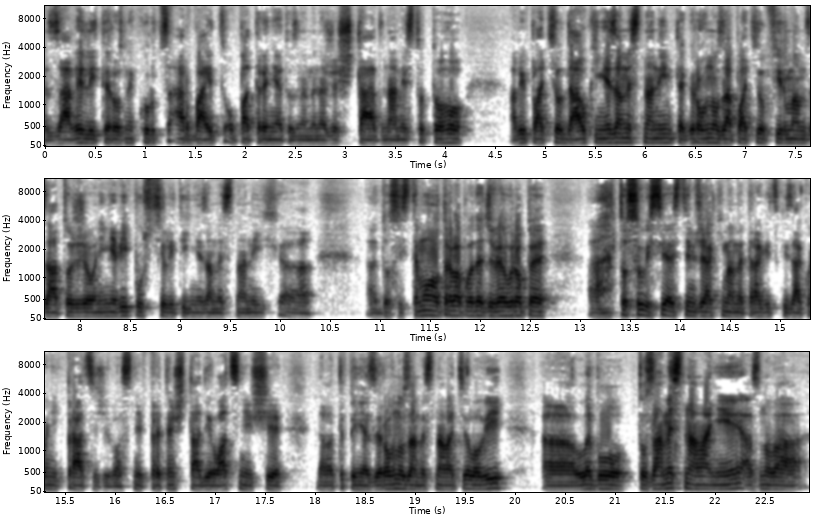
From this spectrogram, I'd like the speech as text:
zavedli tie rôzne Kurzarbeit opatrenia, to znamená, že štát namiesto toho, aby platil dávky nezamestnaným, tak rovno zaplatil firmám za to, že oni nevypustili tých nezamestnaných eh, eh, do systému. No, treba povedať, že v Európe eh, to súvisí aj s tým, že aký máme tragický zákonník práce, že vlastne pre ten štát je lacnejšie dávať tie peniaze rovno zamestnávateľovi, lebo to zamestnávanie a znova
